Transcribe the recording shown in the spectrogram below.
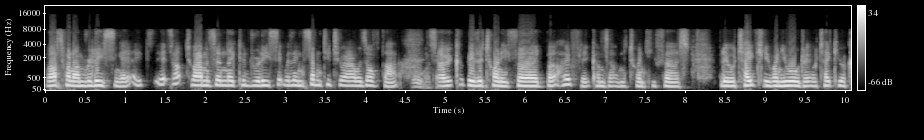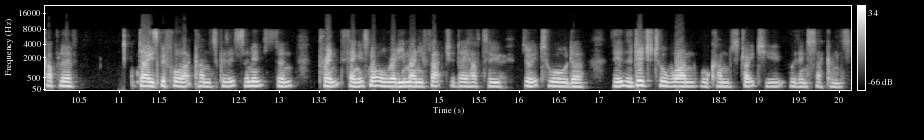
Well, that's when I'm releasing it. It's, it's up to Amazon. They could release it within 72 hours of that. Ooh, okay. So it could be the 23rd, but hopefully it comes out on the 21st. But it will take you, when you order it, it will take you a couple of days before that comes because it's an instant print thing. It's not already manufactured. They have to do it to order. The, the digital one will come straight to you within seconds.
